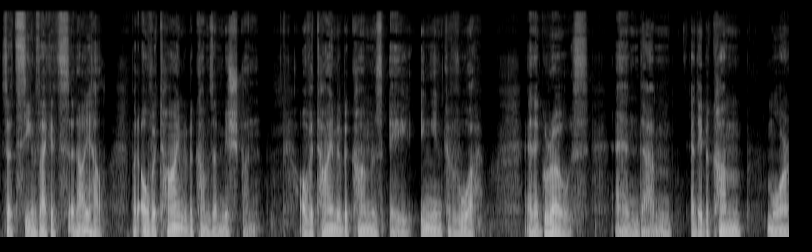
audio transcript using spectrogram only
So it seems like it's an oihel. But over time it becomes a mishkan. Over time it becomes a inyan kavua and it grows, and um, and they become more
